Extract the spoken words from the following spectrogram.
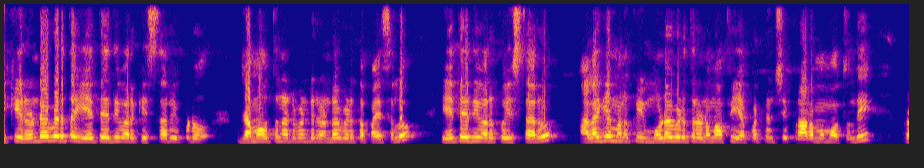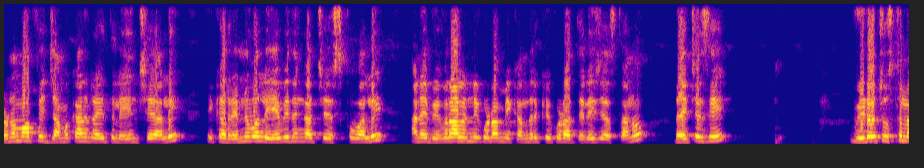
ఇక ఈ రెండో విడత ఏ తేదీ వరకు ఇస్తారు? ఇప్పుడు జమ అవుతున్నటువంటి రెండో విడత పైసలు ఏ తేదీ వరకు ఇస్తారు? అలాగే మనకు ఈ మూడో విడత రుణమాఫీ ఎప్పటి నుంచి ప్రారంభమవుతుంది? రుణమాఫీ జమ కాని రైతులు ఏం చేయాలి? ఇక రెన్యువల్ ఏ విధంగా చేసుకోవాలి? అనే వివరాలన్నీ కూడా మీకు అందరికీ కూడా తెలియజేస్తాను. దయచేసి వీడియో చూస్తున్న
